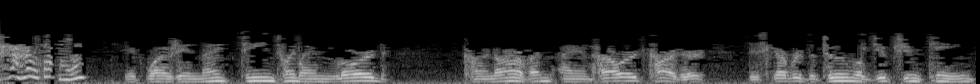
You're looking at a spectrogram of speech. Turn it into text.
How was that, Mayor? It was in 1920 when Lord Carnarvon and Howard Carter discovered the tomb of Egyptian king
